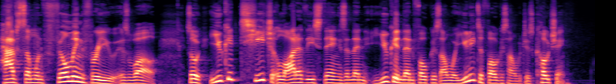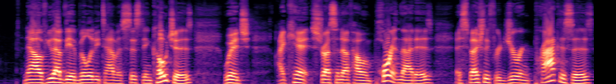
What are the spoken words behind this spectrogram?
Have someone filming for you as well. So you could teach a lot of these things, and then you can then focus on what you need to focus on, which is coaching. Now, if you have the ability to have assistant coaches, which I can't stress enough how important that is, especially for during practices.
